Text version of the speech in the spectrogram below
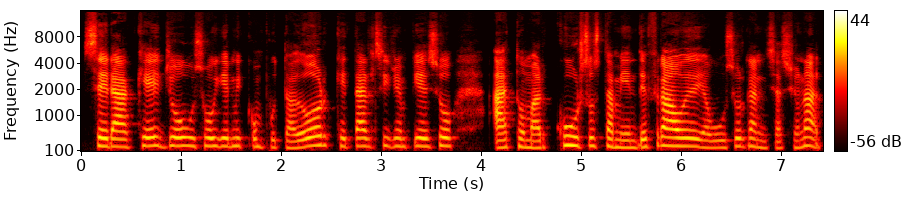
¿Será que yo uso bien mi computador? ¿Qué tal si yo empiezo a tomar cursos también de fraude, y abuso organizacional?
